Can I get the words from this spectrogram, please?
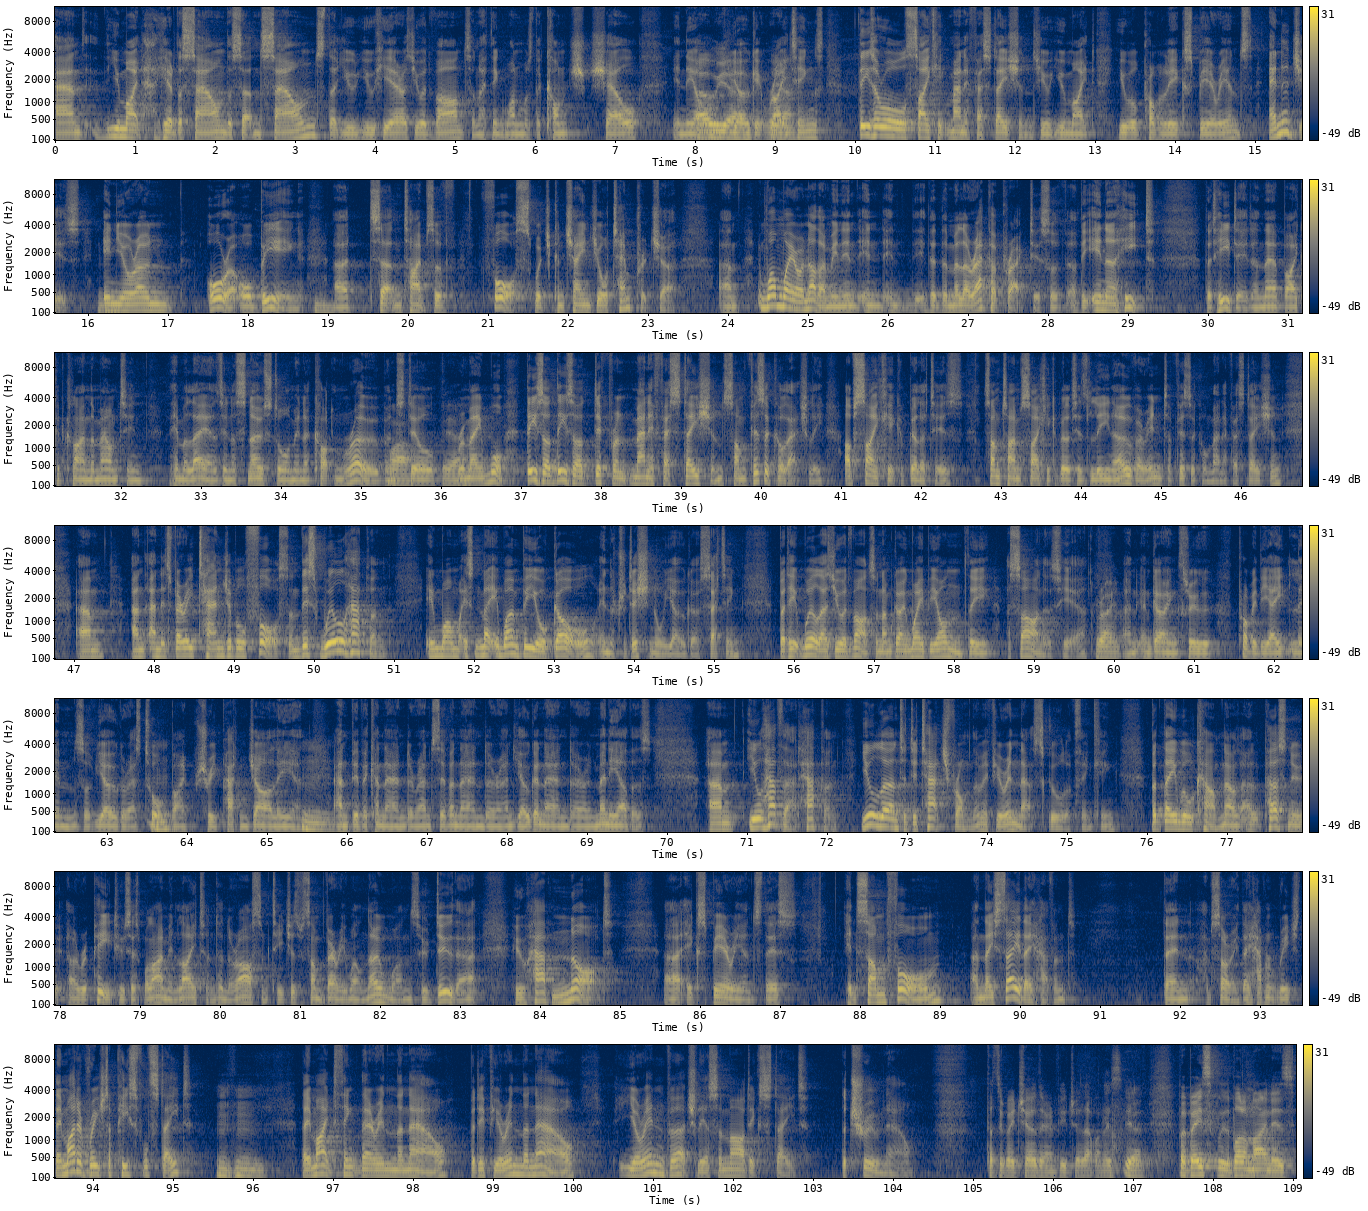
And you might hear the sound, the certain sounds that you, you hear as you advance. And I think one was the conch shell in the oh, old oh, yeah. yogic writings. Yeah. These are all psychic manifestations. You, you might, you will probably experience energies mm. in your own aura or being, mm. uh, certain types of force which can change your temperature. Um, in one way or another, I mean, in, in, in the, the Milarepa practice of, of the inner heat, that he did, and thereby could climb the mountain, the Himalayas, in a snowstorm in a cotton robe and wow. still yeah. remain warm. These are, these are different manifestations, some physical actually, of psychic abilities. Sometimes psychic abilities lean over into physical manifestation, um, and, and it's very tangible force. And this will happen in one way. it won't be your goal in the traditional yoga setting, but it will as you advance. And I'm going way beyond the asanas here right. and, and going through probably the eight limbs of yoga as taught mm-hmm. by Sri Patanjali and, mm. and Vivekananda and Sivananda and Yogananda and many others. Um, you'll have that happen. You'll learn to detach from them if you're in that school of thinking, but they will come. Now, a person who, I repeat, who says, Well, I'm enlightened, and there are some teachers, some very well known ones, who do that, who have not uh, experience this in some form, and they say they haven't, then I'm sorry, they haven't reached. They might have reached a peaceful state. Mm-hmm. They might think they're in the now, but if you're in the now, you're in virtually a samadhic state, the true now. That's a great show there in future. That one is, yeah. But basically, the bottom line is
